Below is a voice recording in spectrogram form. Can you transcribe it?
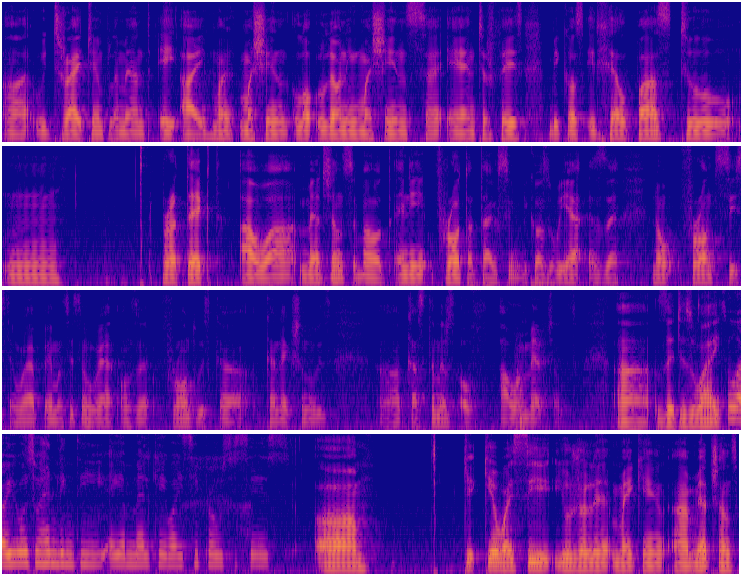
uh, we try to implement AI, ma machine learning machines, uh, interface, because it helps us to mm, protect our merchants about any fraud attacks because we are as a no front system, we are payment system, we are on the front with co connection with uh, customers of our merchants. Uh, that is why. So are you also handling the AML KYC processes? Um, KYC usually making uh, merchants,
